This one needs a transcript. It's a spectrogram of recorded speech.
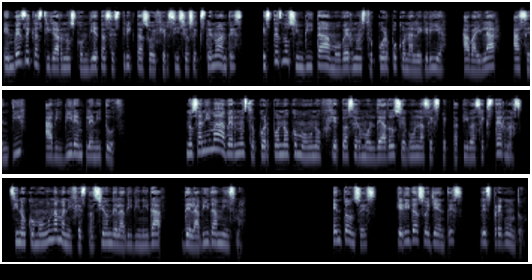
en vez de castigarnos con dietas estrictas o ejercicios extenuantes, Estés nos invita a mover nuestro cuerpo con alegría, a bailar, a sentir, a vivir en plenitud. Nos anima a ver nuestro cuerpo no como un objeto a ser moldeado según las expectativas externas, sino como una manifestación de la divinidad, de la vida misma. Entonces, queridas oyentes, les pregunto,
